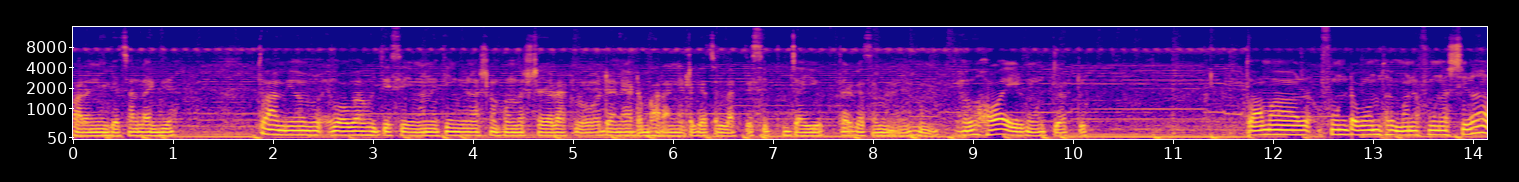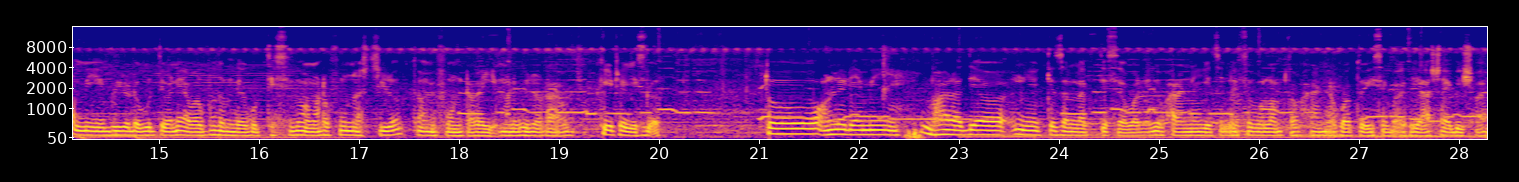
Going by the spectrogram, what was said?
ভাড়া নিয়ে কেমন লাগছে তো আমিও অবাক হইতেছি মানে তিনজন আসলাম, পঞ্চাশ টাকা রাখল ওটা নিয়ে একটা ভাড়া নিয়ে একটা কেচার লাগতেছে তো যাই হোক, তার কাছে মানে হয় এরকম একটু একটু। তো আমার ফোনটা বন্ধ মানে ফোন আসছিল, আমি ভিডিওটা করতে পারিনি, আবার প্রথম থেকে করতেছি, তো আমার ফোন আসছিল, তো আমি ফোনটা মানে ভিডিওটা কেটে গেছিল। তো অলরেডি আমি ভাড়া দেওয়া নিয়ে কেচার লাগতেছে আবার ভাড়া নিয়ে গেছি লিখে বললাম তো ভাড়া নিয়ে কত হয়েছে বাকি আসার বিষয়।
